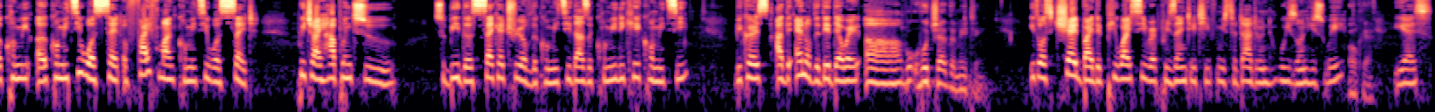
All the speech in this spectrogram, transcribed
a, commi- a committee was set, a five man committee was set, which I happened to to be the secretary of the committee. That's a communique committee, because at the end of the day, there were uh, Who, who chaired the meeting? it was chaired by the PYC representative, Mr. Dadun, who is on his way. Okay. Yes.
